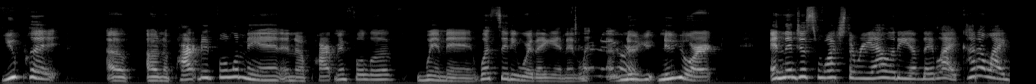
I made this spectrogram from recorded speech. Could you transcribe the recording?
You put a, an apartment full of men and an apartment full of women. What city were they in? In New New, New York. And then just watch the reality of their life. Kind of like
